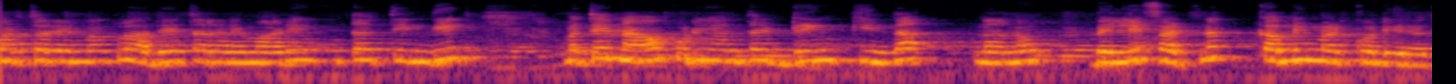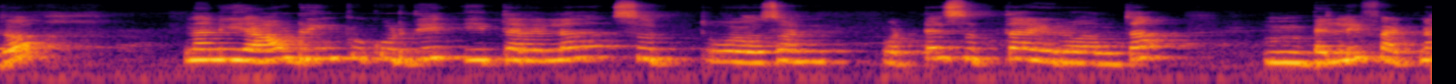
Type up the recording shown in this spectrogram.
ಮಾಡ್ತಾರೆ ಹೆಣ್ಮಕ್ಳು ಅದೇ ಥರನೇ ಮಾಡಿ ಊಟ, ತಿಂಡಿ ಮತ್ತು ನಾವು ಕುಡಿಯುವಂಥ ಡ್ರಿಂಕಿಂದ ನಾನು ಬೆಲ್ಲಿ ಫ್ಯಾಟ್ನ ಕಮ್ಮಿ ಮಾಡ್ಕೊಂಡಿರೋದು. ನಾನು ಯಾವ ಡ್ರಿಂಕು ಕುಡ್ದು ಈ ಥರ ಎಲ್ಲ ಸುತ್ತ ಸೊನ್ ಹೊಟ್ಟೆ ಸುತ್ತ ಇರೋ ಅಂಥ ಬೆಲ್ಲಿ ಫ್ಯಾಟ್ನ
